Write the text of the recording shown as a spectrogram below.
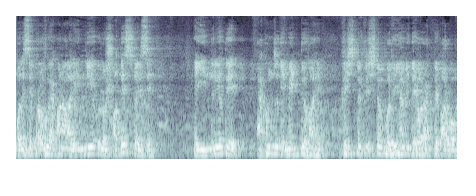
বলেছে, প্রভু, এখন আমার ইন্দ্রিয়গুলো সতেজ রয়েছে। এই ইন্দ্রিয়তে এখন যদি মৃত্যু হয় কৃষ্ণ কৃষ্ণ বলেই আমি দেহ রাখতে পারব।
